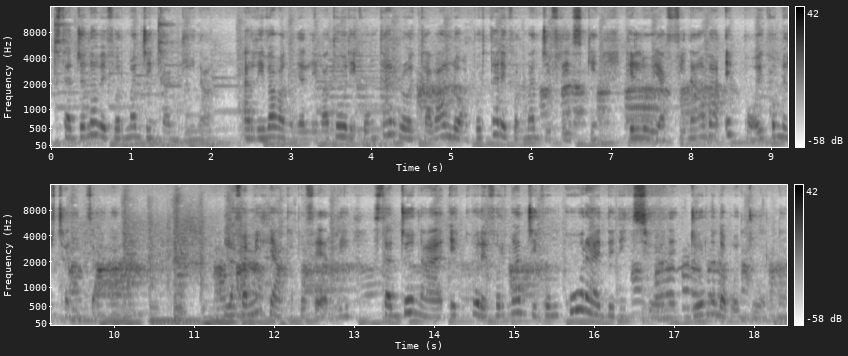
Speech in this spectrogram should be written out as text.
stagionava i formaggi in cantina. Arrivavano gli allevatori con carro e cavallo a portare i formaggi freschi che lui affinava e poi commercializzava. La famiglia Capoferri stagiona e cura i formaggi con cura e dedizione, giorno dopo giorno.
